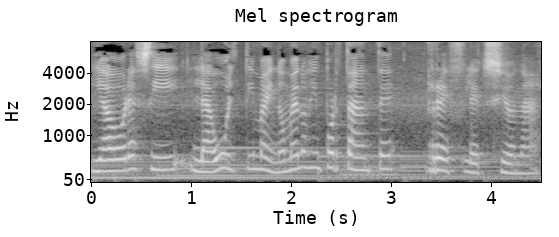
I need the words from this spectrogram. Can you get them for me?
Y ahora sí, la última y no menos importante, reflexionar.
